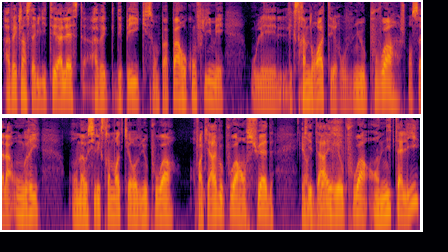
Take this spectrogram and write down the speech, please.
avec l'instabilité à l'est, avec des pays qui sont pas part au conflit, mais où l'extrême droite est revenue au pouvoir. Je pense à la Hongrie. On a aussi l'extrême droite qui est revenue au pouvoir, enfin qui arrive au pouvoir en Suède, Et en qui est Italie. arrivé au pouvoir en Italie.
